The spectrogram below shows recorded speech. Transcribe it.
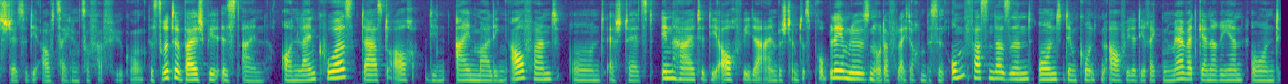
stellst du die Aufzeichnung zur Verfügung. Das dritte Beispiel ist ein Online-Kurs. Da hast du auch den einmaligen Aufwand und erstellst Inhalte, die auch wieder ein bestimmtes Problem lösen oder vielleicht auch ein bisschen umfassender sind und dem Kunden auch wieder direkten Mehrwert generieren. Und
